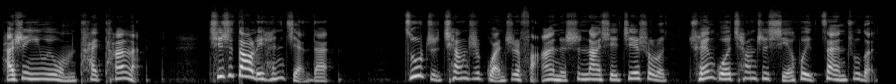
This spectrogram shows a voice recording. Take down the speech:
还是因为我们太贪婪？其实道理很简单，阻止枪支管制法案的是那些接受了全国枪支协会赞助的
